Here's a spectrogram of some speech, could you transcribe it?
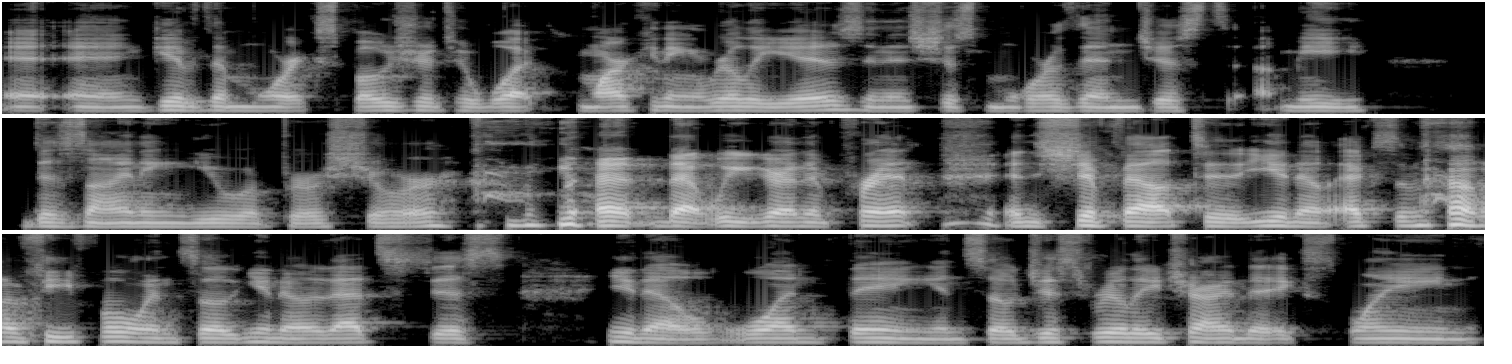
and, and give them more exposure to what marketing really is. And it's just more than just uh, me designing you a brochure that that we're going to print and ship out to you know x amount of people and so you know that's just you know one thing and so just really trying to explain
